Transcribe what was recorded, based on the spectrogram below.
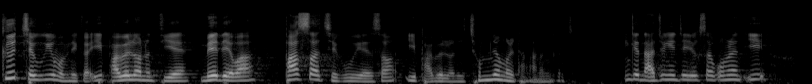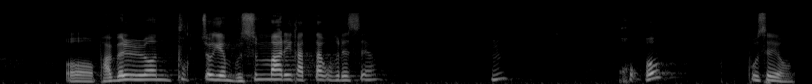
그 제국이 뭡니까? 이 바벨론은 뒤에 메대와 바사 제국에서 이 바벨론이 점령을 당하는 거죠. 그러니까 나중에 이제 역사 보면 이 어, 바벨론 북쪽에 무슨 말이 같다고 그랬어요? 응? 어? 보세요.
